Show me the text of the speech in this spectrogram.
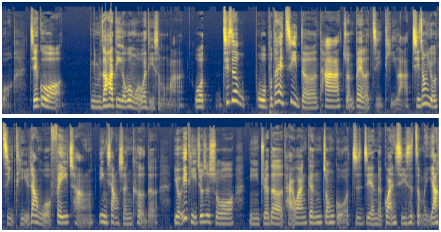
我。”结果。你们知道他第一个问我问题什么吗？我其实我不太记得他准备了几题啦，其中有几题让我非常印象深刻的。有一题就是说，你觉得台湾跟中国之间的关系是怎么样？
